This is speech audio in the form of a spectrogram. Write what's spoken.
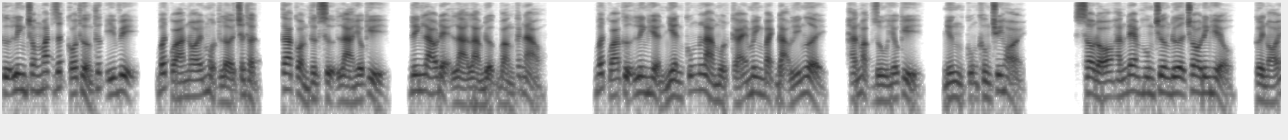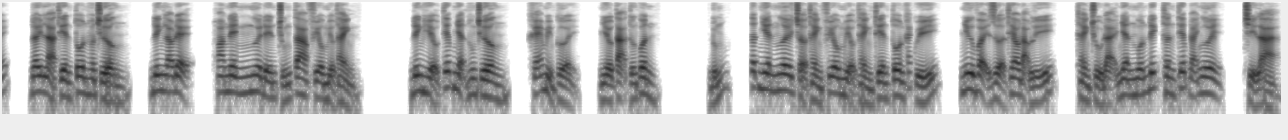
cự linh trong mắt rất có thưởng thức ý vị, bất quá nói một lời chân thật, ta còn thực sự là hiếu kỳ, đinh lao đệ là làm được bằng cách nào? Bất quá cự linh hiển nhiên cũng là một cái minh bạch đạo lý người, hắn mặc dù hiếu kỳ, nhưng cũng không truy hỏi. Sau đó hắn đem hung chương đưa cho đinh hiểu, cười nói, đây là thiên tôn huân trường, đinh lao đệ, hoan nên ngươi đến chúng ta phiêu miệu thành. Đinh hiểu tiếp nhận hung chương, khẽ mỉm cười, nhiều tạ tướng quân. Đúng, tất nhiên ngươi trở thành phiêu miệu thành thiên tôn khách quý, như vậy dựa theo đạo lý, thành chủ đại nhân muốn đích thân tiếp đại ngươi, chỉ là,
